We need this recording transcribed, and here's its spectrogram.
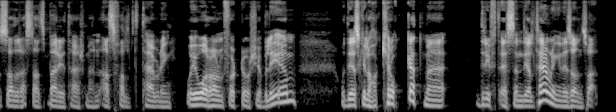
Södra Stadsberget här som en asfalttävling. Och i år har de 40-årsjubileum och det skulle ha krockat med drift-SM-deltävlingen i Sundsvall.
